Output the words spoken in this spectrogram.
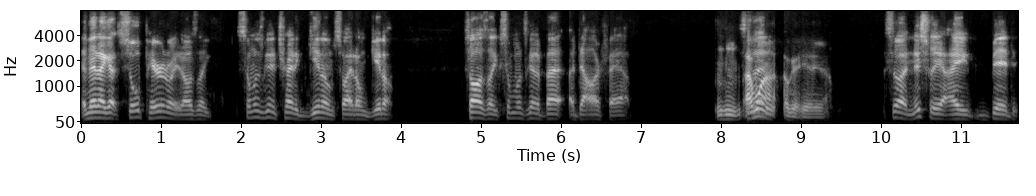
And then I got so paranoid, I was like, someone's gonna try to get him so I don't get him. So I was like, someone's gonna bet a dollar fab. Mhm. So I then- want. Okay, yeah, yeah. So initially I bid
